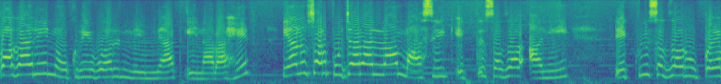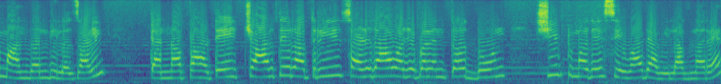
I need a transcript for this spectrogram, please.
पगारी नोकरीवर नेमण्यात येणार आहे. यानुसार पुजाऱ्यांना मासिक एकतीस हजार आणि एकवीस हजार रुपये मानधन दिलं जाईल. त्यांना पहाटे चार ते रात्री साडेदहा वाजेपर्यंत दोन शिफ्टमध्ये सेवा द्यावी लागणार आहे.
